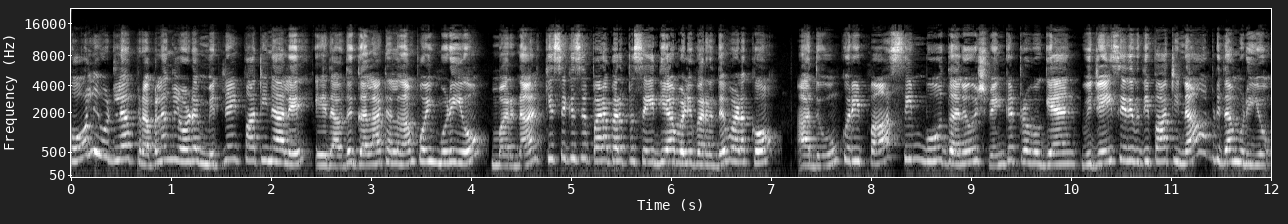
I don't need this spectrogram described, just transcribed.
கோலிவுட்ல பிரபலங்களோட மிட் நைட் பார்ட்டினாலே ஏதாவது கலாட்டால தான் போய் முடியும். மறுநாள் கிசு கிசு பரபரப்பு செய்தியா வெளிவரது வழக்கம். அதுவும் குறிப்பா சிம்பு தனுஷ் வெங்கட் பிரபு கேங் விஜய் சேதுபதி பாட்டினா அப்படிதான் முடியும்.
